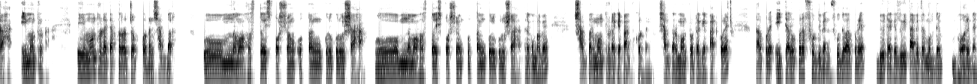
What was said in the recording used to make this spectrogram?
সাহা, এই মন্ত্রটা। এই মন্ত্রটাকে আপনারা জপ করবেন সাতবার। ওম নম হস্ত স্পর্শং উত্তাং কুরু কুরু সাহা, ওম নম হস্ত স্পর্শং উত্তাং কুরু কুরু সাহা এরকম ভাবে সাতবার মন্ত্রটাকে পাঠ করবেন। সাতবার মন্ত্রটাকে পাঠ করে তারপরে এইটার উপরে ফু দিবেন। ফু দেওয়ার পরে দুইটাকে দুই তাবিজের মধ্যে ভরবেন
